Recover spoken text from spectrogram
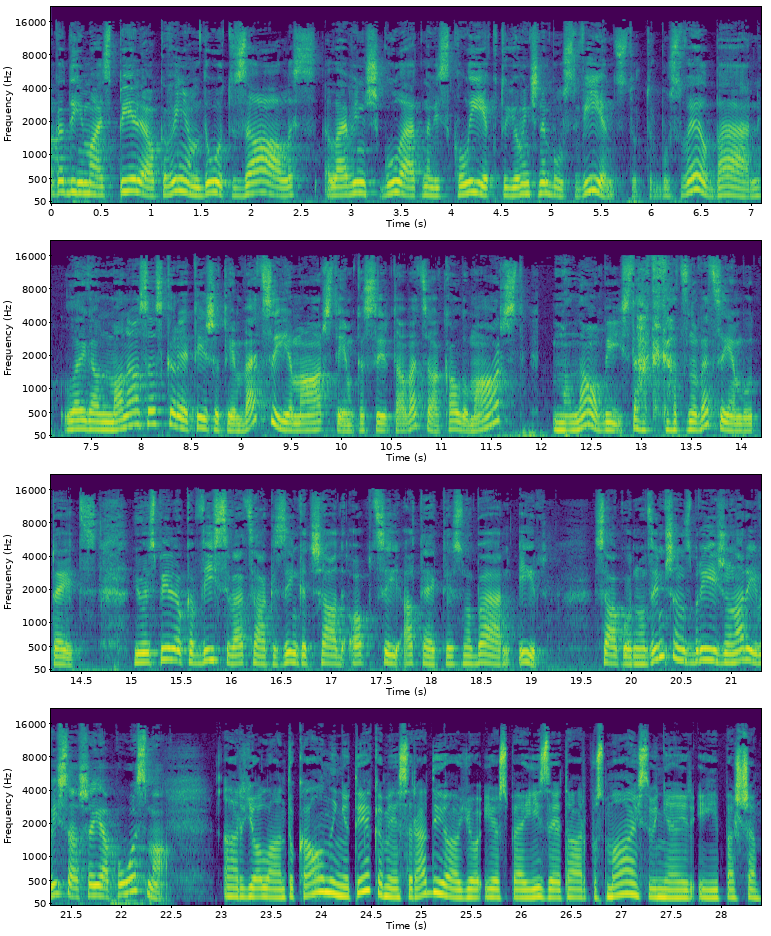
gadījumā es pieļauju, ka viņam dotu zāles, lai viņš gulētu, nevis kliegtu, jo viņš nebūs viens, tur, tur būs vēl bērni. Lai gan manā saskarē tieši ar tiem vecajiem ārstiem, kas ir tā vecā kaluma ārsti, man nav bijis tā, ka kāds no vecajiem būtu teicis. Jo es pieļauju, ka visi vecāki zina, ka šāda opcija atteikties no bērna ir. Sākot no dzimšanas brīža un arī visā šajā posmā. Ar Jolantu Kalniņu tiekamies radio, jo iespēja iziet ārpus mājas viņai ir īpaša.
